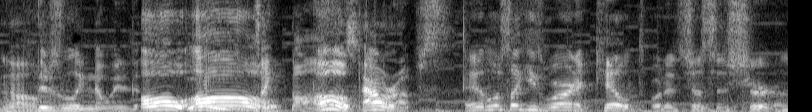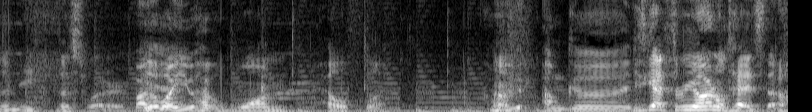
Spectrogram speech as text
No. There's really no way to. oh, oh. It's like oh, power ups. And it looks like he's wearing a kilt, but it's just his shirt underneath the sweater. By the Yeah. way, you have one health left. I'm, good- He's got three Arnold heads though.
